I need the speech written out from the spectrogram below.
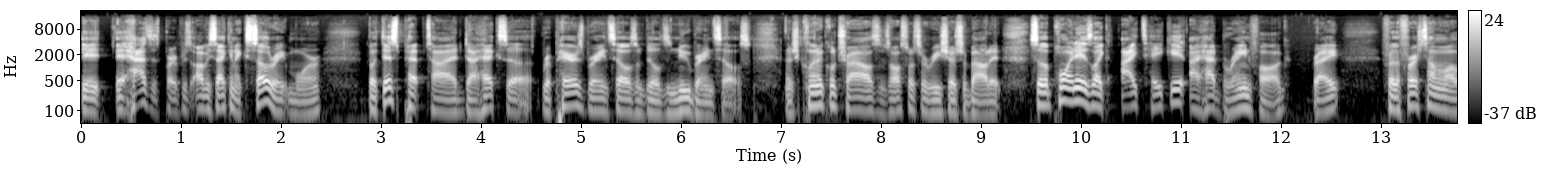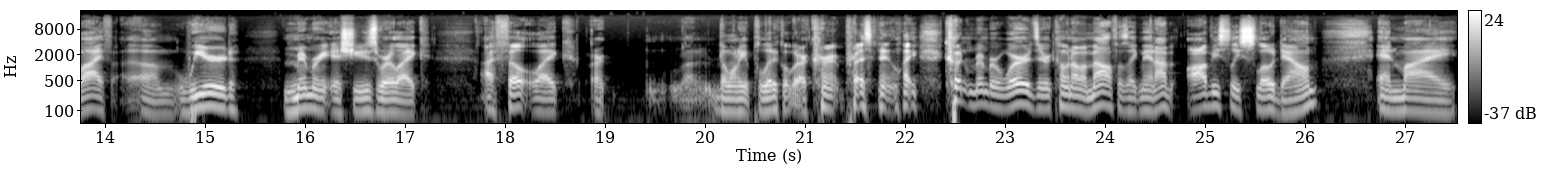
it, it has its purpose. Obviously, I can accelerate more, but this peptide, dihexa, repairs brain cells and builds new brain cells. And there's clinical trials, there's all sorts of research about it. So the point is, like, I take it, I had brain fog, right? For the first time in my life, um, weird memory issues where, like, I felt like our I don't want to get political, but our current president like couldn't remember words that were coming out of my mouth. I was like, man, I've obviously slowed down, and my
